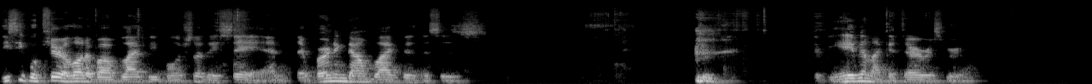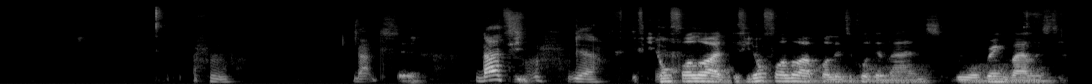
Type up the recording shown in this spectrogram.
these people care a lot about black people, or so they say, and they're burning down black businesses they're behaving like a terrorist group. Hmm. That's that's yeah. If you don't follow our if you don't follow our political demands, we will bring violence to you.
